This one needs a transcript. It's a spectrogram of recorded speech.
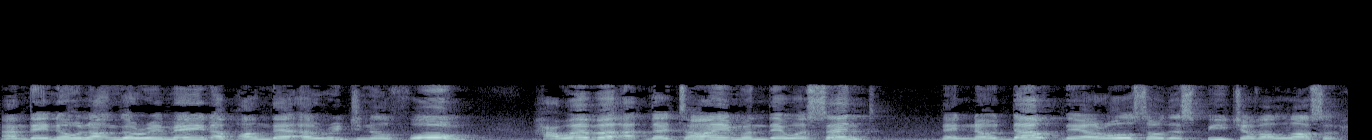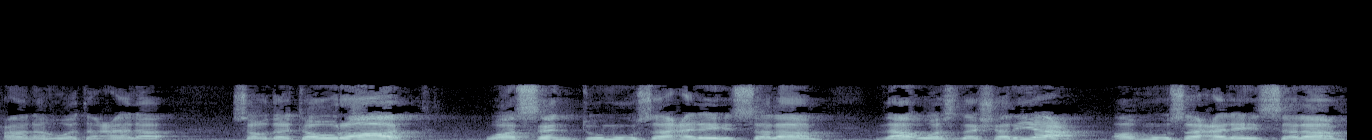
and they no longer remain upon their original form. However, at the time when they were sent, then no doubt they are also the speech of Allah subhanahu wa ta'ala. So the Torah was sent to Musa alayhi salam. That was the Sharia of Musa alayhi salam.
